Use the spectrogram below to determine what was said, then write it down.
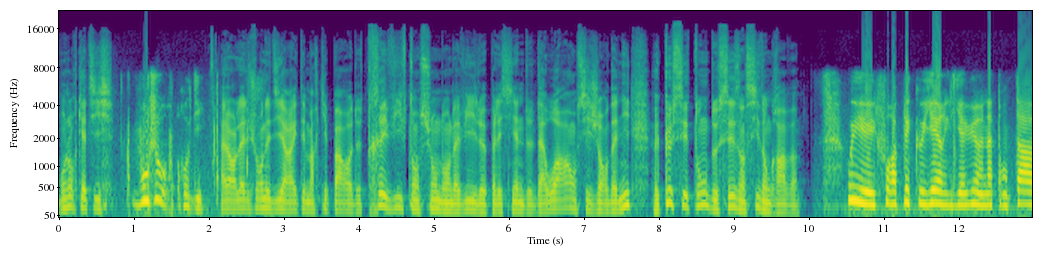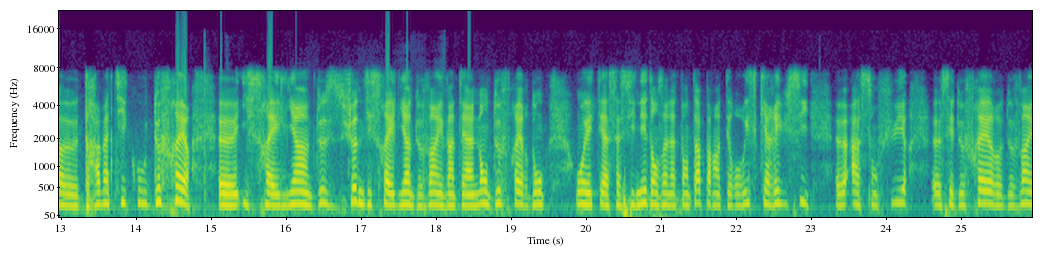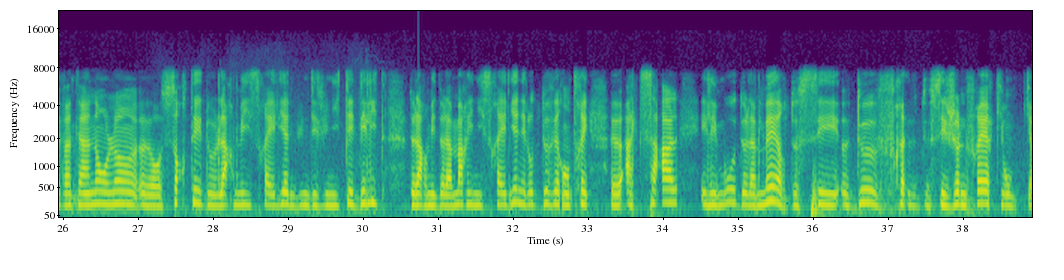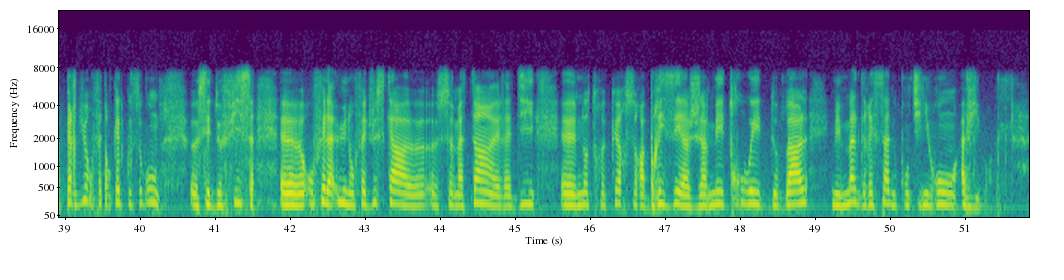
Bonjour Cathy. Bonjour Rodi. Alors la journée d'hier a été marquée par de très vives tensions dans la ville palestinienne de Dawara en Cisjordanie. Que sait-on de ces incidents graves? Oui, il faut rappeler que hier, il y a eu un attentat euh, dramatique où deux frères euh, israéliens, deux jeunes Israéliens de 20 et 21 ans, deux frères donc, ont été assassinés dans un attentat par un terroriste qui a réussi euh, à s'enfuir. ces deux frères de 20 et 21 ans, l'un sortait de l'armée israélienne, d'une des unités d'élite de l'armée de la marine israélienne, et l'autre devait rentrer à Tsahal. Et les mots de la mère de ces deux de ces jeunes frères qui ont qui a perdu en fait en quelques secondes euh, ses deux fils euh, ont fait la une en fait jusqu'à euh, ce matin. Elle a dit notre cœur sera brisé à jamais, troué de balles, mais malgré ça, nous continuerons à vivre.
